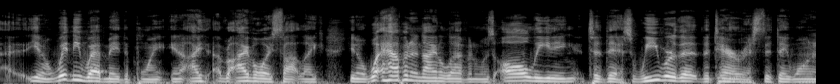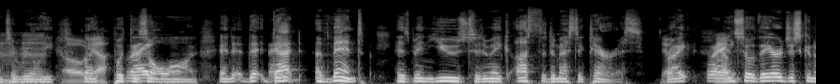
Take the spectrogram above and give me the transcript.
Uh, you know, Whitney Webb made the point, and I, I've always thought like, you know, what happened at 9-11 was all leading to this. We were the, the terrorists that they wanted to mm-hmm. really Oh, like yeah. put this Right. all on. And th- that event has been used to make us the domestic terrorists. Yeah. Right? Right. And so they are just going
